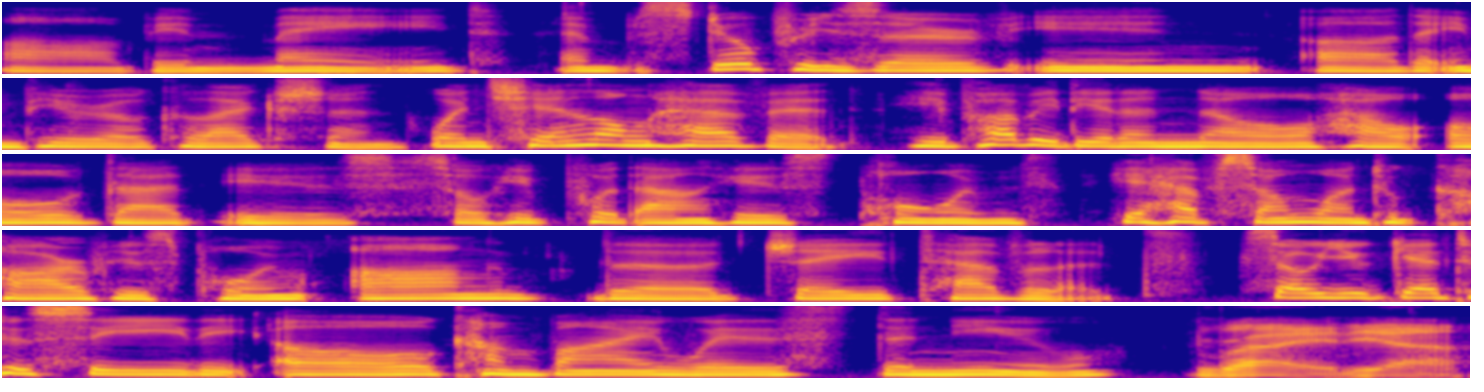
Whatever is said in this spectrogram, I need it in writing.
uh, been made and still preserved in uh, the imperial collection. When Qianlong have it, he probably didn't know how old that is, so he put on his poems. He have someone to carve his poem on the jade tablet. So you get to see the old combined with the new. Right, yeah.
